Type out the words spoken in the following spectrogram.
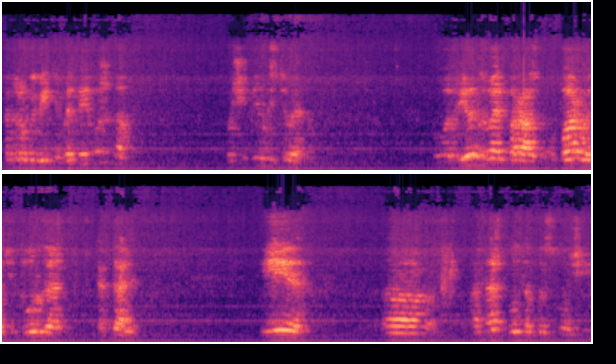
которую мы видим, это его жена. Очень милостивая. Вот, ее называют по-разному. Парвати, Дурга и так далее. И э, однажды был такой случай.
